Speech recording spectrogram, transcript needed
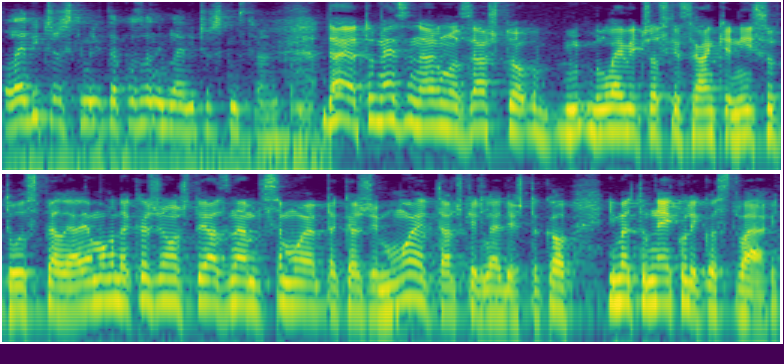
levičarskim ili takozvanim levičarskim strankama. Da, ja to ne znam naravno zašto levičarske stranke nisu to uspele, ali ja moram da kažem ono što ja znam sa moje, da kažem, moje tačke gledišta, kao ima tu nekoliko stvari.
